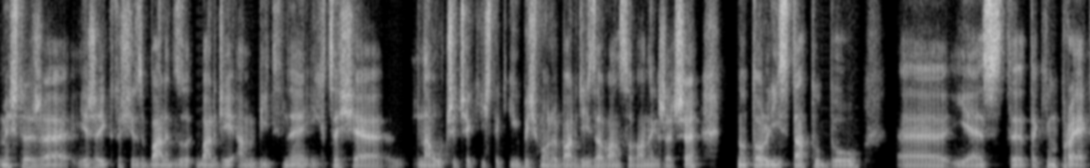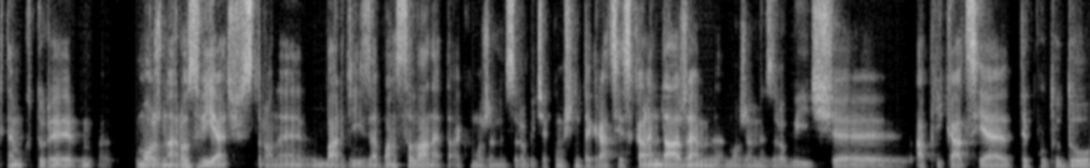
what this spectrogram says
Myślę, że jeżeli ktoś jest bardzo, bardziej ambitny i chce się nauczyć jakichś takich być może bardziej zaawansowanych rzeczy, no to lista to do e, jest takim projektem, który można rozwijać w stronę bardziej zaawansowane, tak? Możemy zrobić jakąś integrację z kalendarzem, możemy zrobić e, aplikację typu To-Do,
